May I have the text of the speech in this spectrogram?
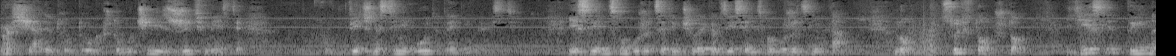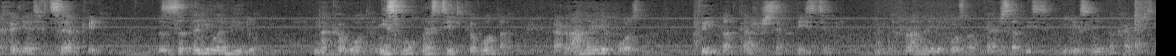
прощали друг друга, чтобы учились жить вместе. В вечности не будет этой ненависти. Если я не смогу жить с этим человеком здесь, я не смогу жить с ним там. Но суть в том, что если ты, находясь в церкви, затаил обиду на кого-то, не смог простить кого-то, рано или поздно ты откажешься от истины. Рано или поздно откажешься от истины, если не покажешься.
